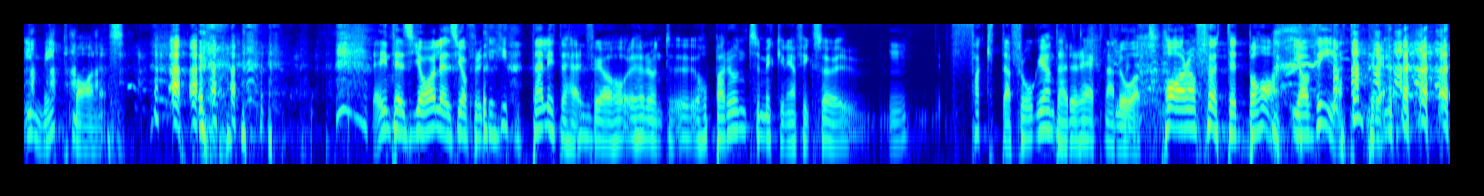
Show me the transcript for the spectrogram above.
i mitt manus. Det är inte ens jag läser, jag försöker hitta lite här, för jag runt, hoppar runt så mycket när jag fick så Mm. faktafrågor jag inte hade räknat med. Förlåt. Har de fött ett barn? Jag vet inte det.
